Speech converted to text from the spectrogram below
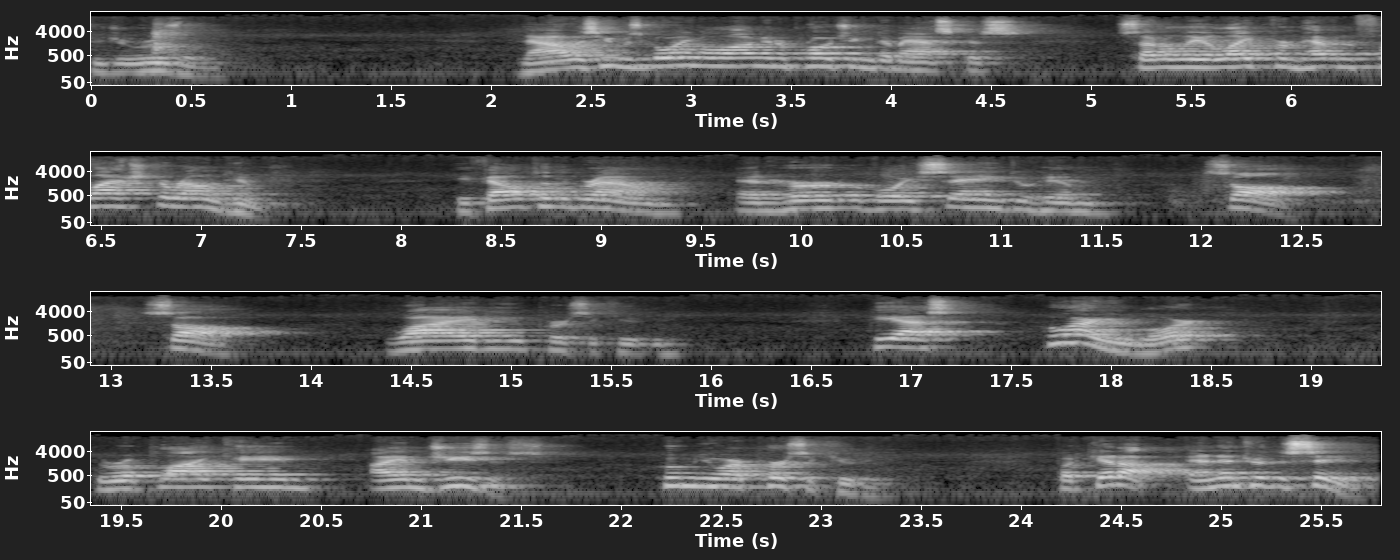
to Jerusalem. Now, as he was going along and approaching Damascus, suddenly a light from heaven flashed around him. He fell to the ground and heard a voice saying to him, Saul, Saul, why do you persecute me? He asked, Who are you, Lord? The reply came, I am Jesus, whom you are persecuting. But get up and enter the city,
